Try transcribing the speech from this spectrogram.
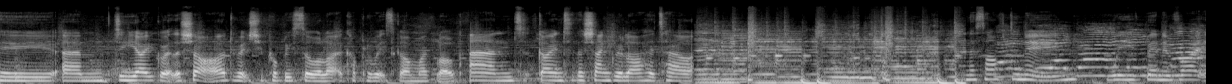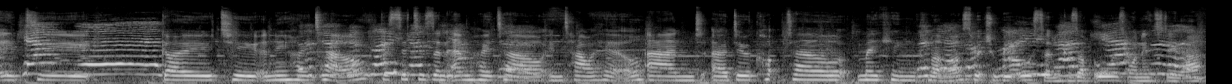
to um, do yoga at the Shard, which you probably saw like a couple of weeks ago on my vlog, and going to the Shangri La Hotel. This afternoon, we've been invited to go to a new hotel, the Citizen M Hotel in Tower Hill, and uh, do a cocktail making class, which will be awesome because I've always wanted to do that.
